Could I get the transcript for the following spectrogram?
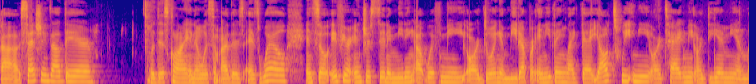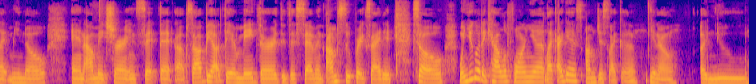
uh, sessions out there with this client and with some others as well. And so if you're interested in meeting up with me or doing a meetup or anything like that, y'all tweet me or tag me or DM me and let me know and I'll make sure and set that up. So I'll be out there May 3rd through the 7th. I'm super excited. So when you go to California, like I guess I'm just like a, you know, a new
